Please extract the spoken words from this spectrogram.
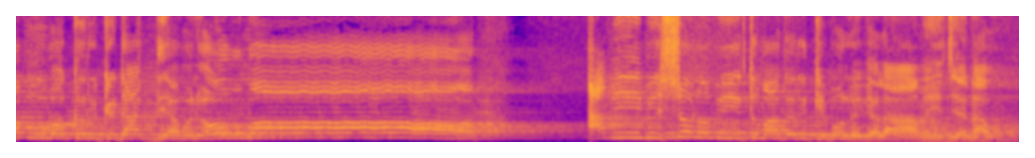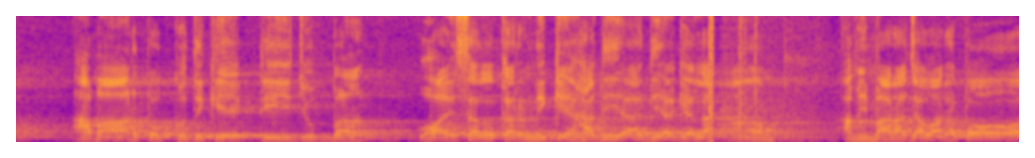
আবু বকরকে ডাক দিয়া বলে, ও আমি বিশ্বনবী তোমাদেরকে বলে গেলাম, এই যে নাও, আমার পক্ষ থেকে একটি জুব্বা ওয়াইসাল কারণিকে হাদিয়া দিয়া গেলাম। আমি মারা যাওয়ার পর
